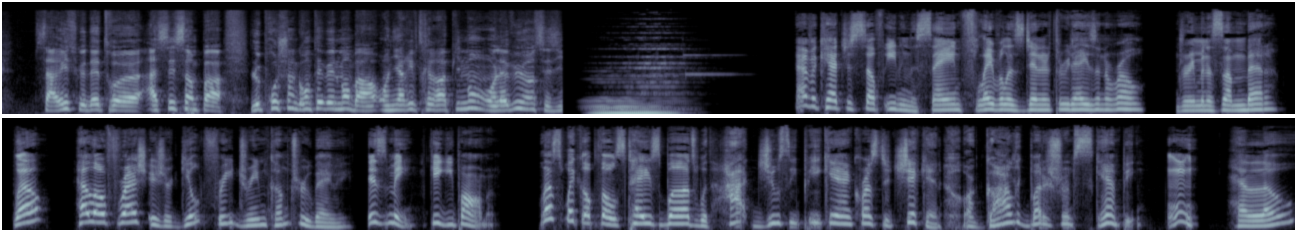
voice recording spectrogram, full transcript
ça risque d'être euh, assez sympa. Le prochain grand événement, bah, on y arrive très rapidement. On l'a vu, hein, ces Ever catch yourself eating the same flavorless dinner three days in a row? Dreaming of something better? Well, HelloFresh is your guilt-free dream come true, baby. It's me, Kiki Palmer. Let's wake up those taste buds with hot, juicy pecan-crusted chicken or garlic butter shrimp scampi. Mm. Hello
